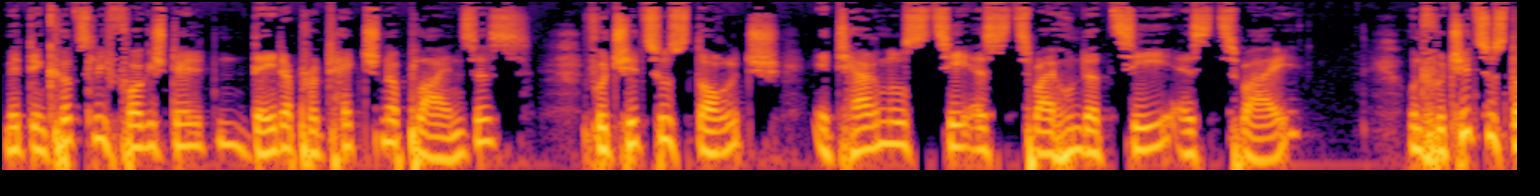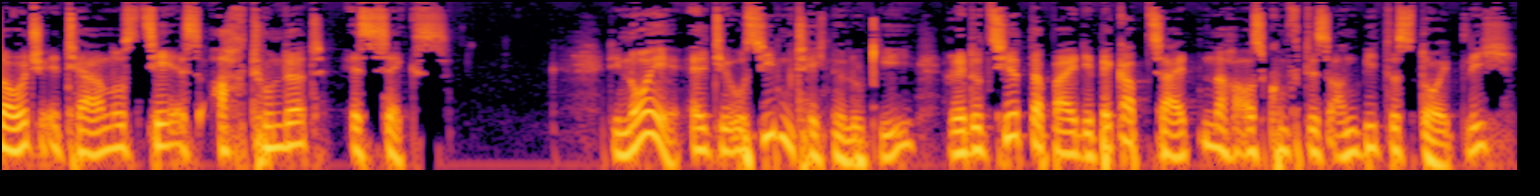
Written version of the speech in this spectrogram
mit den kürzlich vorgestellten Data Protection Appliances Fujitsu Storage Eternus CS200C S2 und Fujitsu Storage Eternus CS800 S6. Die neue LTO7-Technologie reduziert dabei die Backup-Zeiten nach Auskunft des Anbieters deutlich,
